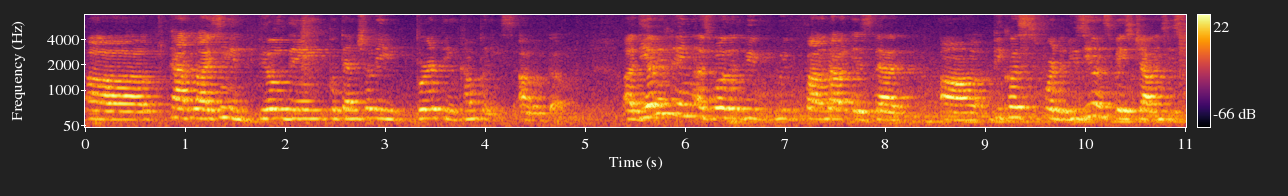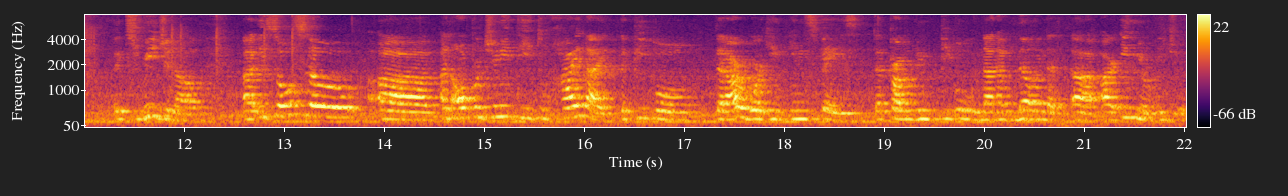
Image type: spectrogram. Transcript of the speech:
uh, catalyzing and building, potentially birthing companies out of them. Uh, the other thing as well that we've, we've found out is that uh, because for the New Zealand Space Challenge, it's, it's regional, uh, it's also uh, an opportunity to highlight the people that are working in space that probably people would not have known that are in your region.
